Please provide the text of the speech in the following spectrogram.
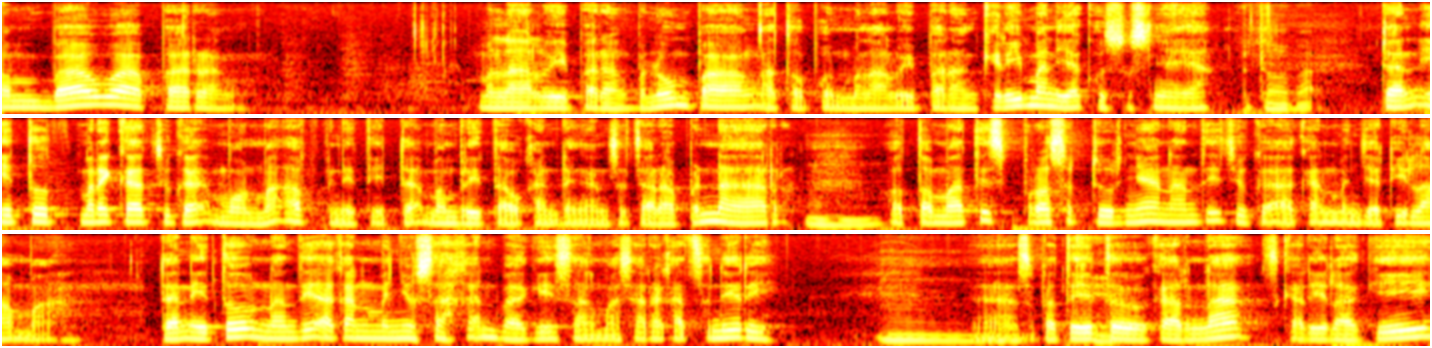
membawa barang melalui barang penumpang ataupun melalui barang kiriman ya khususnya ya. Betul Pak. Dan itu mereka juga mohon maaf ini tidak memberitahukan dengan secara benar, Mhm. otomatis prosedurnya nanti juga akan menjadi lama. Dan itu nanti akan menyusahkan bagi sang masyarakat sendiri. Hmm. Nah, seperti Oke. itu karena sekali lagi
